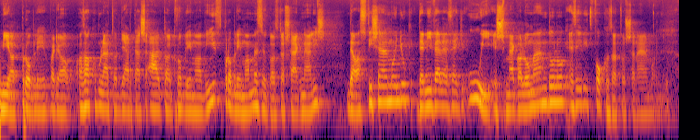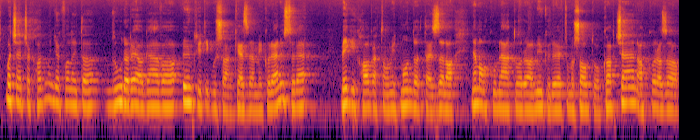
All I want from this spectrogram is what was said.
miatt problém, vagy az akkumulátorgyártás által probléma a víz, probléma a mezőgazdaságnál is, de azt is elmondjuk, de mivel ez egy új és megalomán dolog, ezért itt fokozatosan elmondjuk. Bocsánat, csak hadd mondjak valamit az úra reagálva, önkritikusan kezdve, amikor először végig hallgattam, amit mondott ezzel a nem akkumulátorral működő elektromos autó kapcsán, akkor az a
